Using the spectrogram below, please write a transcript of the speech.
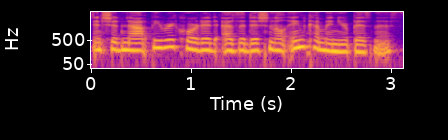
and should not be recorded as additional income in your business.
